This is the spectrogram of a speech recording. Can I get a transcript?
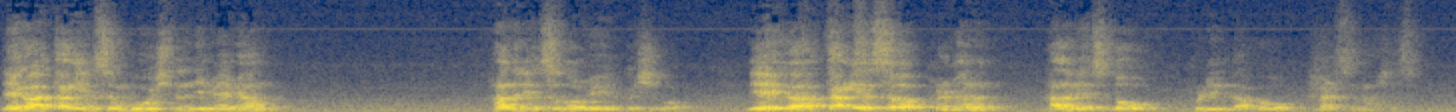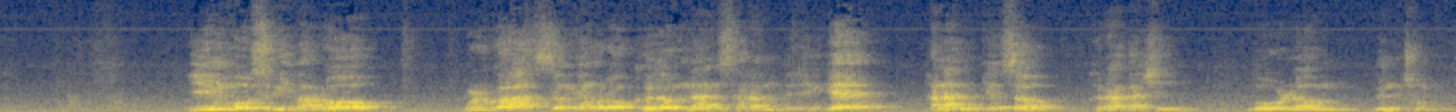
내가 땅에서 무엇이든지 매면 하늘에서도 매일 것이고 내가 땅에서 풀면은 하늘에서도 풀린다고 말씀하셨습니다. 이 모습이 바로 물과 성령으로 거듭난 사람들에게 하나님께서 허락하신 놀라운 은총입니다.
